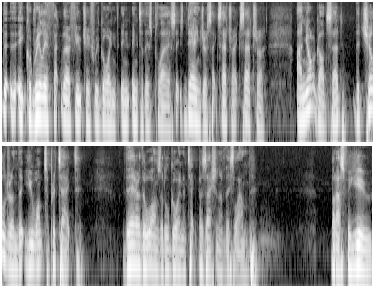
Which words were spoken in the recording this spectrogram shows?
It could really affect their future if we go in, in, into this place. It's dangerous, etc., etc. And your God said? The children that you want to protect, they're the ones that'll go in and take possession of this land. But as for you,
